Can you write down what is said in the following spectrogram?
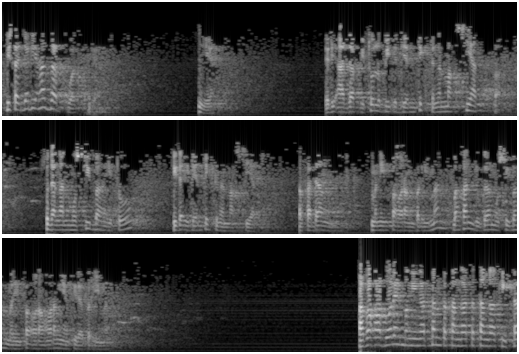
bisa jadi adab buat dia. Iya. Jadi adab itu lebih identik dengan maksiat, Pak. Sedangkan musibah itu tidak identik dengan maksiat. Terkadang menimpa orang beriman, bahkan juga musibah menimpa orang-orang yang tidak beriman. Apakah boleh mengingatkan tetangga-tetangga kita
